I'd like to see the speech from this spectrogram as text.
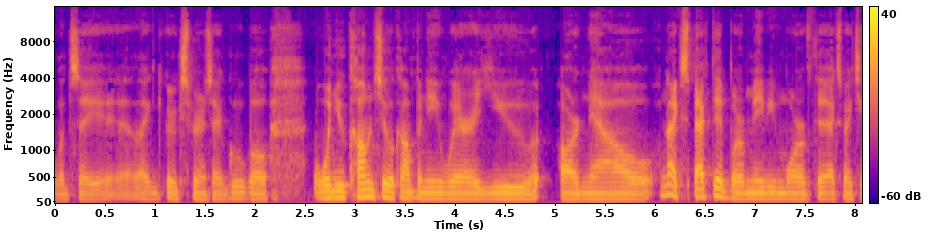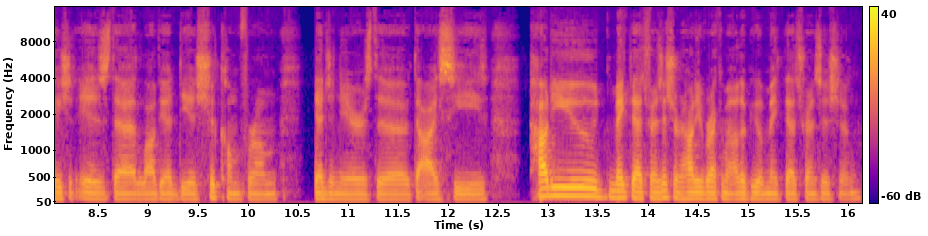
let's say uh, like your experience at Google. When you come to a company where you are now not expected but maybe more of the expectation is that a lot of the ideas should come from engineers the the ICs how do you make that transition how do you recommend other people make that transition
